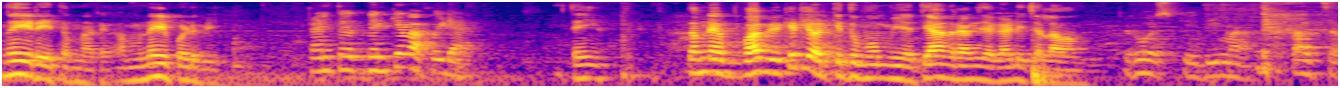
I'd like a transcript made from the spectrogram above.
નહીં રહી તમારે આમ નહીં પડવી. કાલ તો બેન કેવા પડ્યા? તઈ તમને ભાભી કેટલી વાર કીધું મમ્મીએ ધ્યાન રાખજે ગાડી ચલાવવામાં. રોજ કે ધીમા પાછો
